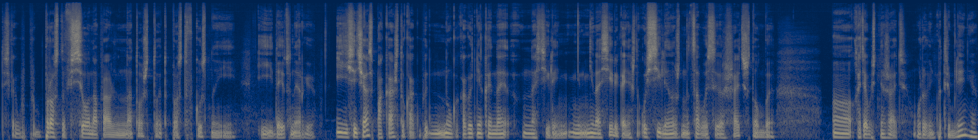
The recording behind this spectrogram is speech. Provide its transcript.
То есть как бы просто все направлено на то, что это просто вкусно и, и дает энергию. И сейчас пока что как бы, ну, какое-то некое на, насилие, не, не насилие, конечно, усилие нужно над собой совершать, чтобы э, хотя бы снижать уровень потребления.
